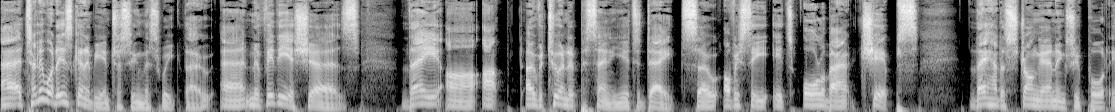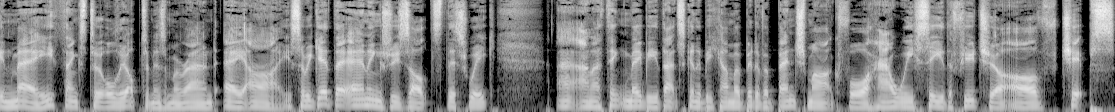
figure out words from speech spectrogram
Uh, tell you what is going to be interesting this week, though. Uh, Nvidia shares they are up over 200% year to date. So obviously it's all about chips. They had a strong earnings report in May thanks to all the optimism around AI. So we get their earnings results this week. and I think maybe that's going to become a bit of a benchmark for how we see the future of chips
